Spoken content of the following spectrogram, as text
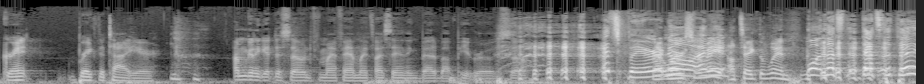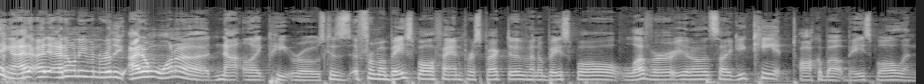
Grant, break the tie here. I'm gonna get disowned from my family if I say anything bad about Pete Rose. So that's fair That no works for i me. mean I'll take the win. well, and that's that's the thing. I, I, I don't even really I don't want to not like Pete Rose because from a baseball fan perspective and a baseball lover, you know, it's like you can't talk about baseball and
